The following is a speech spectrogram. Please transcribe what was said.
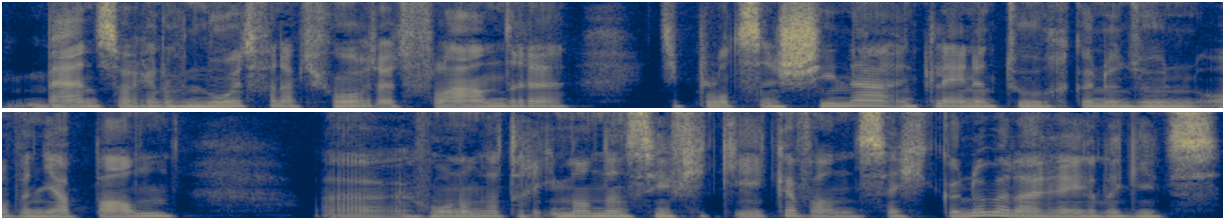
bands waar je nog nooit van hebt gehoord uit Vlaanderen, die plots in China een kleine tour kunnen doen of in Japan. gewoon omdat er iemand eens heeft gekeken van zeg, kunnen we daar eigenlijk iets?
